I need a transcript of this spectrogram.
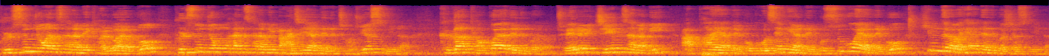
불순종한 사람의 결과였고 불순종한 사람이 맞이해야 되는 저주였습니다. 그가 겪어야 되는 거예요. 죄를 지은 사람이 아파해야 되고 고생해야 되고 수고해야 되고 힘들어해야 되는 것이었습니다.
